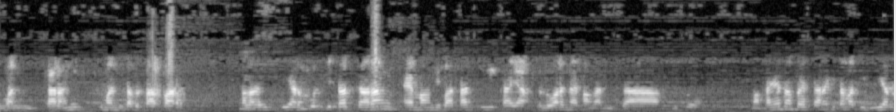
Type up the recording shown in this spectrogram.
cuman sekarang ini cuman bisa bersabar. Kalau ikhtiar pun kita sekarang emang dibatasi kayak keluar emang nggak bisa gitu. Makanya sampai sekarang kita masih diam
